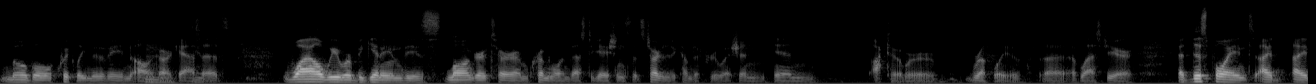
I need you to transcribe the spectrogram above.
mobile, quickly moving oligarch mm-hmm. assets, while we were beginning these longer term criminal investigations that started to come to fruition in October, roughly, of, uh, of last year at this point, I, I,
